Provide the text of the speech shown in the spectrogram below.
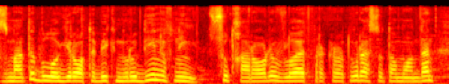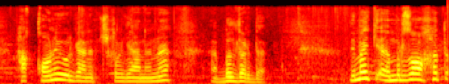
xizmati bloger otabek nuriddinovning sud qarori viloyat prokuraturasi tomonidan haqqoniy o'rganib chiqilganini e, bildirdi. Demak mirzohid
